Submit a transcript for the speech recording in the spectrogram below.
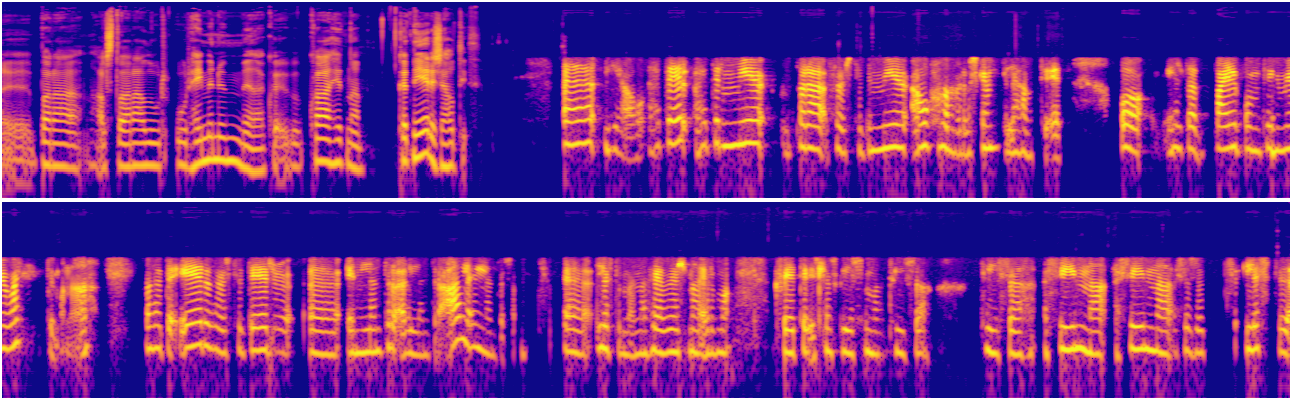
uh, bara allstaðar að úr, úr heiminum eða hvað, hérna, hvernig er þessi hátíð? Uh, já, þetta er, þetta er mjög bara, fyrst, þetta er mjög áhugaverð og skemmtileg hátíð og ég held að bæjarbúum fyrir mjög væntum hana og þetta eru, veist, þetta eru uh, innlendur og erlendur, alveg innlendur samt uh, listamenn þegar við svona erum að hvetja íslenski listamenn til þess að til þess að sína, sína listið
